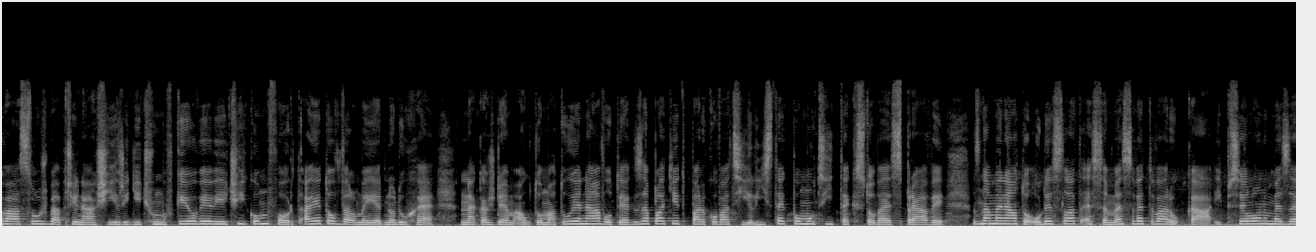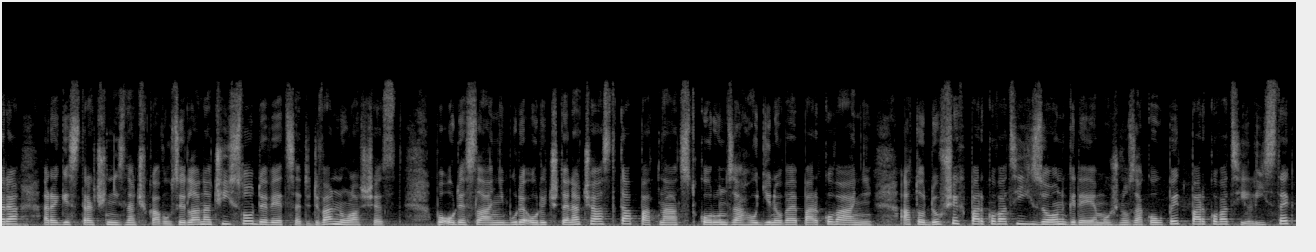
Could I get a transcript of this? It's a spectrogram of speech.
Nová služba přináší řidičům v Kijově větší komfort a je to velmi jednoduché. Na každém automatu je návod, jak zaplatit parkovací lístek pomocí textové zprávy. Znamená to odeslat SMS ve tvaru KY mezera registrační značka vozidla na číslo 90206. Po odeslání bude odečtena částka 15 korun za hodinové parkování a to do všech parkovacích zón, kde je možno zakoupit parkovací lístek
